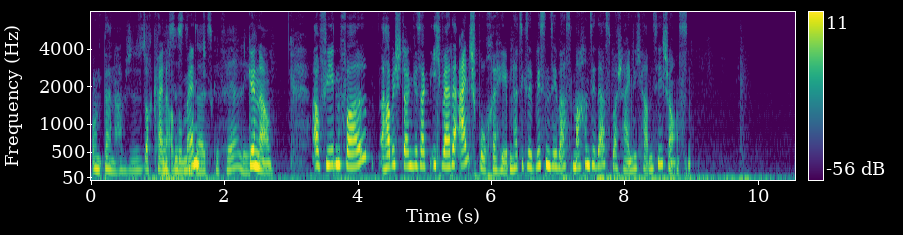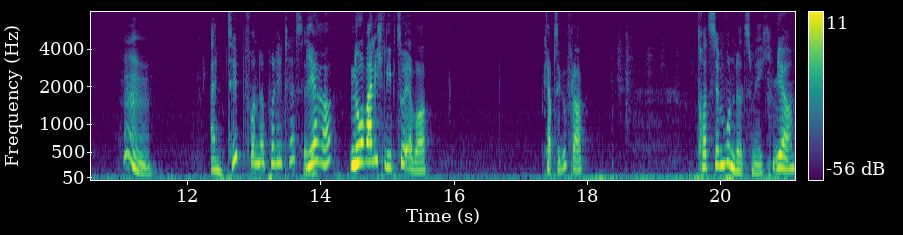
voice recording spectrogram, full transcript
Und dann habe ich, das ist doch kein Was Argument. Ist denn da jetzt gefährlich? Genau. Auf jeden Fall habe ich dann gesagt, ich werde Einspruch erheben. Hat sie gesagt, wissen Sie was, machen Sie das, wahrscheinlich haben Sie Chancen. Hm. Ein Tipp von der Politesse? Ja, nur weil ich lieb zu ihr war. Ich habe sie gefragt. Trotzdem wundert es mich. Ja,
